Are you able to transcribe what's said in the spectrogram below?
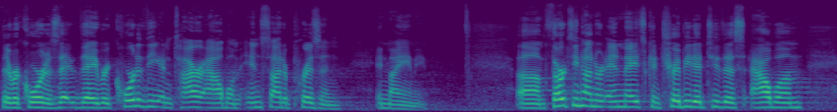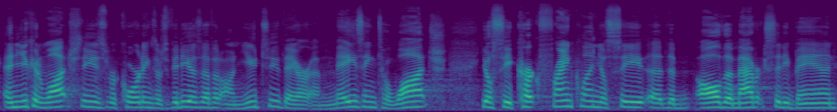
they recorded is that they recorded the entire album inside a prison in Miami. Um, 1,300 inmates contributed to this album, and you can watch these recordings. There's videos of it on YouTube. They are amazing to watch. You'll see Kirk Franklin, you'll see uh, the, all the Maverick City Band,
